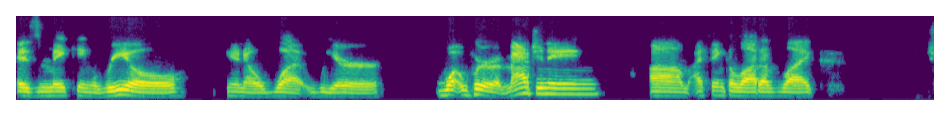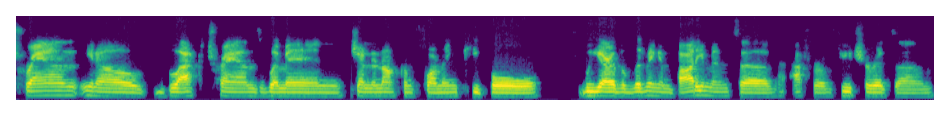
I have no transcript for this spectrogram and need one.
is making real you know what we're what we're imagining um i think a lot of like trans you know black trans women gender nonconforming people we are the living embodiments of afrofuturism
